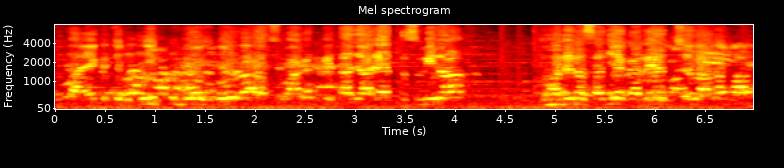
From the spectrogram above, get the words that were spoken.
ਵਿਧਾਇਕ ਜਗਦੀਪ ਕੰਬੋਜ ਗੋਲਡੀ ਦਾ ਸਵਾਗਤ ਕੀਤਾ ਜਾ ਰਿਹਾ ਤਸਵੀਰਾਂ ਤੁਹਾਡੇ ਨਾਲ ਸਾਂਝੀਆਂ ਕਰ ਰਹੇ ਹਾਂ। ਜਲਾਲਾਬਾਦ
